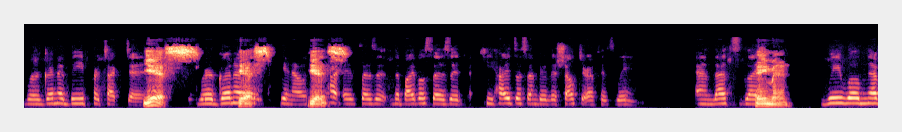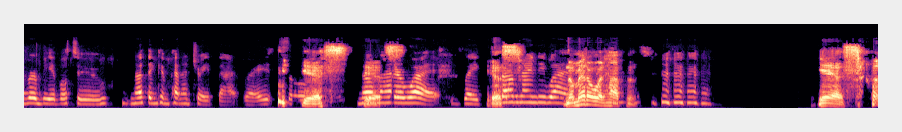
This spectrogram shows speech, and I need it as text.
We're gonna be protected. Yes. We're gonna, Yes. you know, Yes. hi- it says it, the Bible says it, he hides us under the shelter of his wing. And that's like, Amen. We will never be able to, nothing can penetrate that, right? So Yes. no yes. matter what, like Yes. Psalm 91. No matter what happens. Yes.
